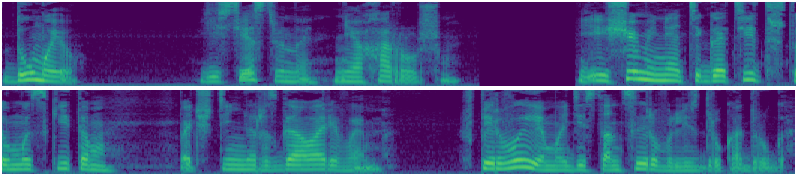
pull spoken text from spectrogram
Думаю, естественно, не о хорошем. Еще меня тяготит, что мы с Китом почти не разговариваем. Впервые мы дистанцировались друг от друга.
